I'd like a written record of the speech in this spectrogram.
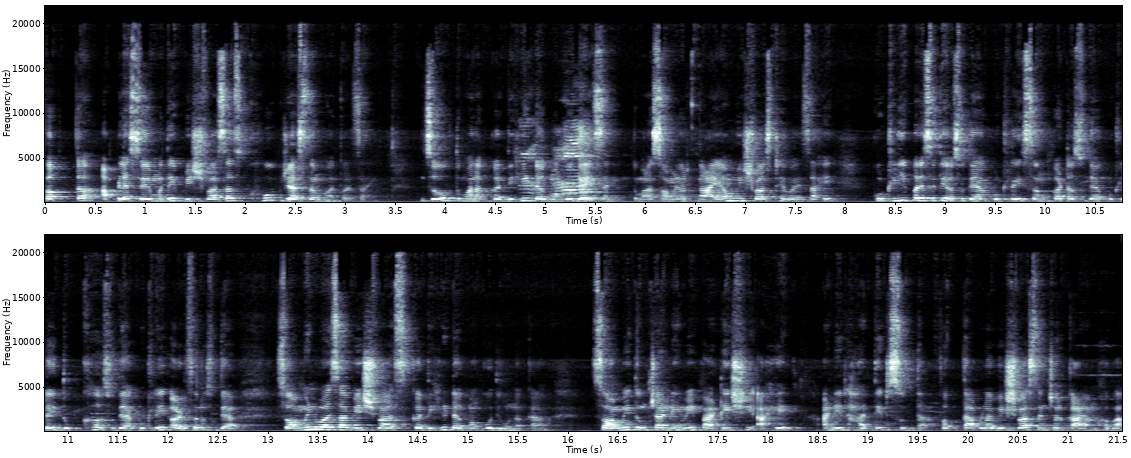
फक्त आपल्या सेवेमध्ये विश्वासच खूप जास्त महत्त्वाचा आहे. जो तुम्हाला कधीही डगमगू द्यायचा नाही. तुम्हाला स्वामींवर कायम विश्वास ठेवायचा आहे. कुठलीही परिस्थिती असू द्या कुठलंही संकट असू द्या कुठलंही दुःख असू द्या कुठलीही अडचण असू द्या स्वामींवरचा विश्वास कधीही डगमगू देऊ नका. स्वामी तुमच्या नेहमी पाठीशी आहेत आणि राहतील सुद्धा. फक्त आपला विश्वास त्यांच्यावर कायम हवा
